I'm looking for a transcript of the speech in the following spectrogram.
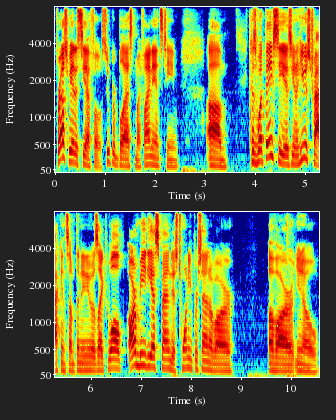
for us, we had a CFO, super blessed, my finance team. Um, because what they see is, you know, he was tracking something and he was like, well, our media spend is 20% of our, of our, you know,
